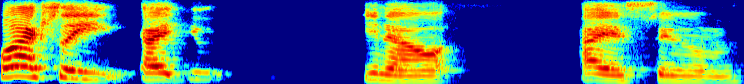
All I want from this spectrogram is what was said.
well, actually, I, you, you know, I assume,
